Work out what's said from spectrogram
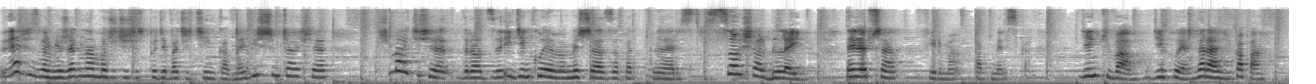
Ja się z Wami żegnam, możecie się spodziewać odcinka w najbliższym czasie. Trzymajcie się, drodzy, i dziękuję Wam jeszcze raz za partnerstwo. Social Blade, najlepsza firma partnerska. Dzięki Wam, dziękuję. Na razie, papa. Pa.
